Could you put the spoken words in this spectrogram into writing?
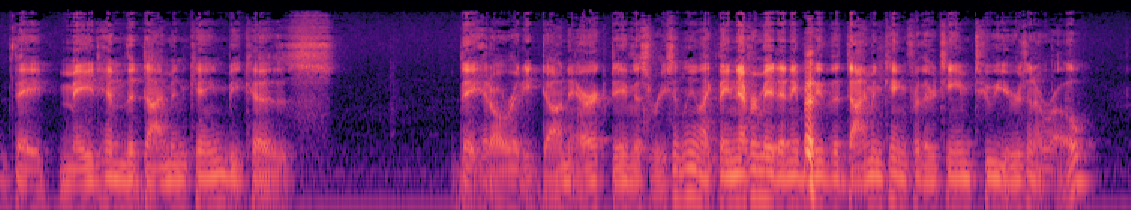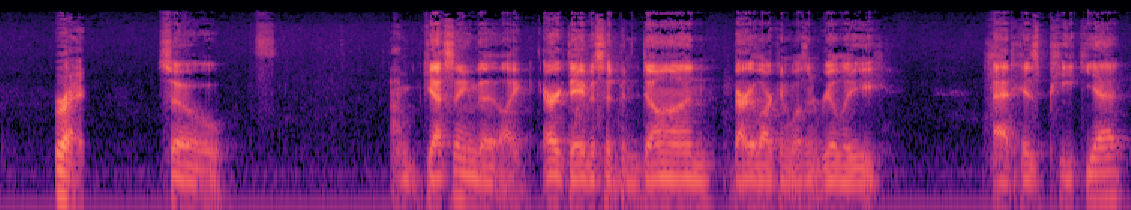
they made him the Diamond King because they had already done Eric Davis recently. Like they never made anybody the Diamond King for their team two years in a row. Right. So I'm guessing that like Eric Davis had been done. Barry Larkin wasn't really at his peak yet.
